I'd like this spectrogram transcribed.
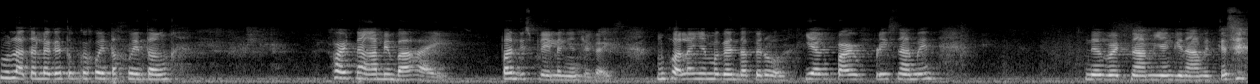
wala talaga itong kakwenta-kwentang part ng aming bahay. Pan-display lang yan siya guys. Mukha lang yan maganda pero yung fireplace namin, network namin yung ginamit kasi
